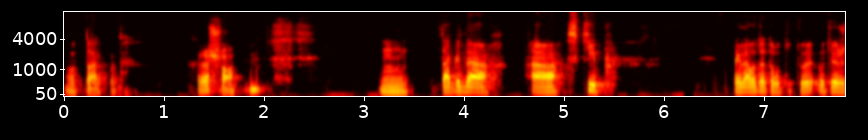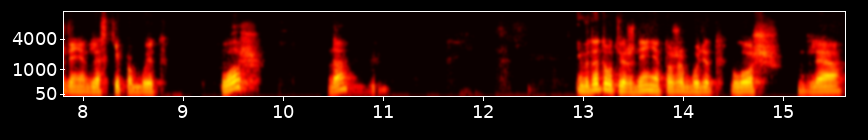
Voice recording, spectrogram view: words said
Вот так вот. Хорошо. Тогда а, skip Тогда вот это вот утверждение для скипа будет ложь, да? И вот это утверждение тоже будет ложь для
